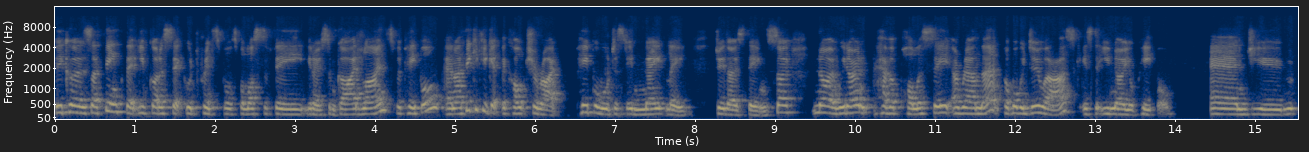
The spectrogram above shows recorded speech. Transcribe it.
because I think that you've got to set good principles, philosophy, you know, some guidelines for people, and I think if you get the culture right, people will just innately do those things. So no, we don't have a policy around that, but what we do ask is that you know your people and you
